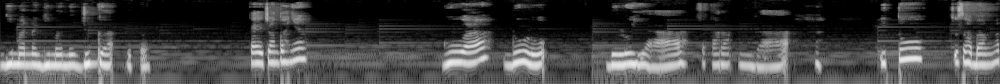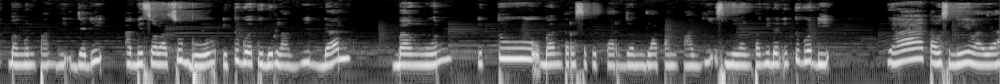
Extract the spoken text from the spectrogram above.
gimana-gimana juga gitu Kayak contohnya, gua dulu, dulu ya, sekarang enggak. itu susah banget bangun pagi. Jadi habis sholat subuh itu gua tidur lagi dan bangun itu banter sekitar jam 8 pagi, 9 pagi dan itu gue di ya tahu sendiri lah ya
